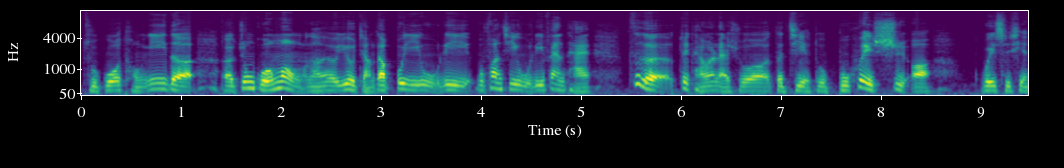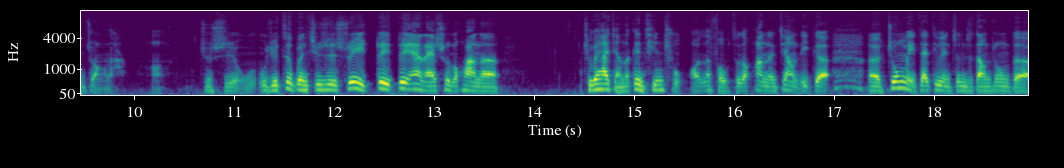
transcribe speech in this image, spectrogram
祖国统一的呃中国梦，然后又讲到不以武力不放弃武力犯台，这个对台湾来说的解读不会是啊维持现状啦啊，就是我我觉得这本就是，所以对对岸来说的话呢。除非他讲得更清楚哦，那否则的话呢，这样的一个呃中美在地缘政治当中的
